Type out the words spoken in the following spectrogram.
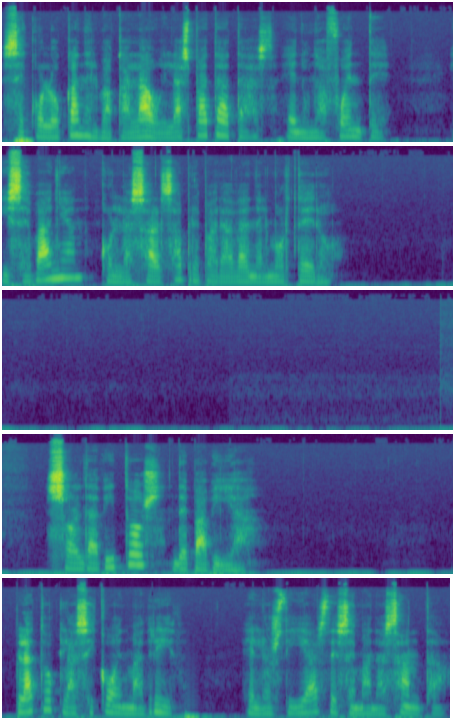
Se colocan el bacalao y las patatas en una fuente y se bañan con la salsa preparada en el mortero. Soldaditos de pavía. Plato clásico en Madrid en los días de Semana Santa.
